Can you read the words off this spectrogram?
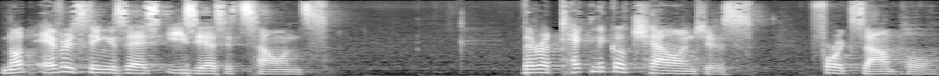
not everything is as easy as it sounds. There are technical challenges. For example,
